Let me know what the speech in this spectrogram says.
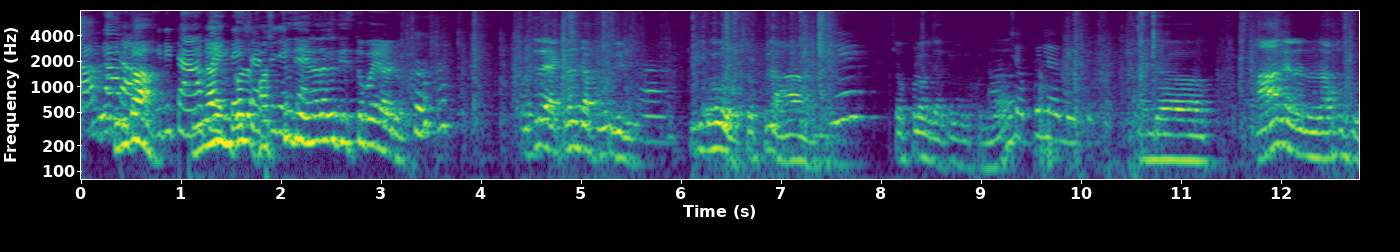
టాప్లో. ఇది టాప్ ఇంకో ఫస్ట్ చేశారు. ఏన దగ్గర తీసుకుపోయాడు. వద్దు ఎక్కడ చెప్పకూడదు ఇది? ఇది ఓ చెప్పులా. చెప్పులు ఒక జత కొనుక్కున్నా చెప్పులు మీకు. అండ్ ఆగా నన్ను రాముకు.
